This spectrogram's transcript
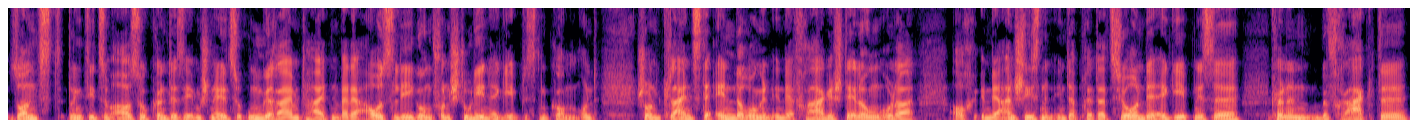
Sonst bringt sie zum Ausdruck, könnte es eben schnell zu Ungereimtheiten bei der Auslegung von Studienergebnissen kommen. Und schon kleinste Änderungen in der Fragestellung oder auch in der anschließenden Interpretation der Ergebnisse können Befragte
